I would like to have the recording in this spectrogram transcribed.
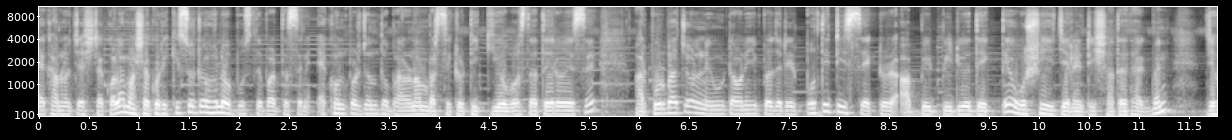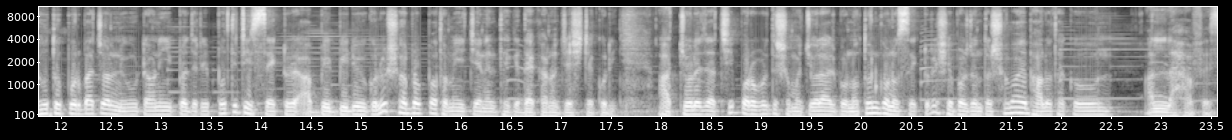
দেখানোর চেষ্টা করলাম। আশা করি কিছুটা হলেও বুঝতে পারতেছেন। এখন পর্যন্ত বারো নম্বর সেক্টরটি কী অবস্থাতে রয়েছে? আর পূর্বাচল নিউ টাউন এই প্রজেক্টের প্রতিটি সেক্টরের আপডেট ভিডিও দেখতে অবশ্যই এই চ্যানেলটির সাথে থাকবেন। যেহেতু পূর্বাচল নিউ টাউন এই প্রজেক্টের প্রতিটি সেক্টরের আপডেট ভিডিওগুলো সর্বপ্রথম এই চ্যানেল থেকে দেখানোর চেষ্টা করি। আর চলে যাচ্ছি, পরবর্তী সময় চলে আসব নতুন কোনো সেক্টরে সে পর্যন্ত সবাই ভালো থাকুন। আল্লাহ হাফেজ।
